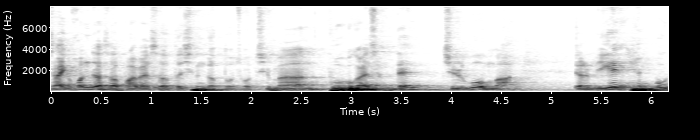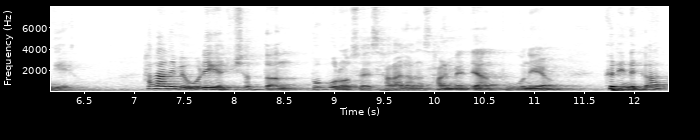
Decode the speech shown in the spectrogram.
자기 혼자서 밥에서 드시는 것도 좋지만 부부가 있을 때 즐거운 마음. 여러분 이게 행복이에요. 하나님이 우리에게 주셨던 부부로서의 살아가는 삶에 대한 부분이에요. 그러니까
